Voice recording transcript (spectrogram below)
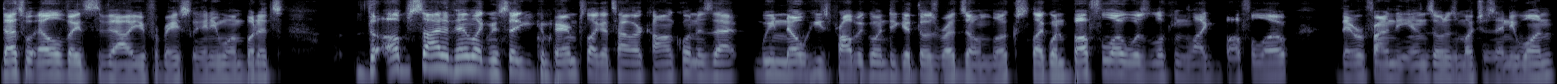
that's what elevates the value for basically anyone. But it's the upside of him, like we said, you compare him to like a Tyler Conklin, is that we know he's probably going to get those red zone looks. Like when Buffalo was looking like Buffalo, they were finding the end zone as much as anyone,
